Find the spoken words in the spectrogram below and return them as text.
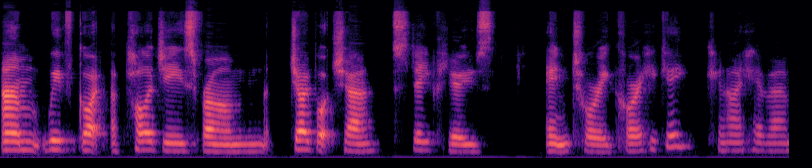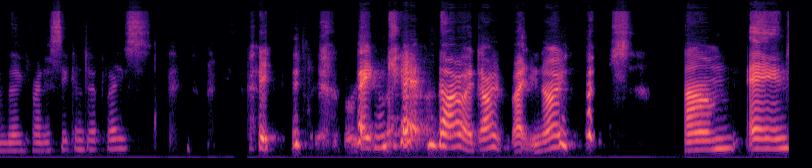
Um, we've got apologies from Joe Butcher, Steve Hughes, and Tori Korihiki. Can I have a mover and a seconder, please? Peyton Cat? No, I don't, but you know. um, and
